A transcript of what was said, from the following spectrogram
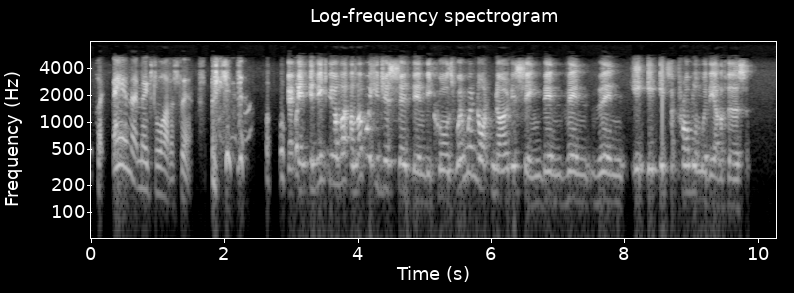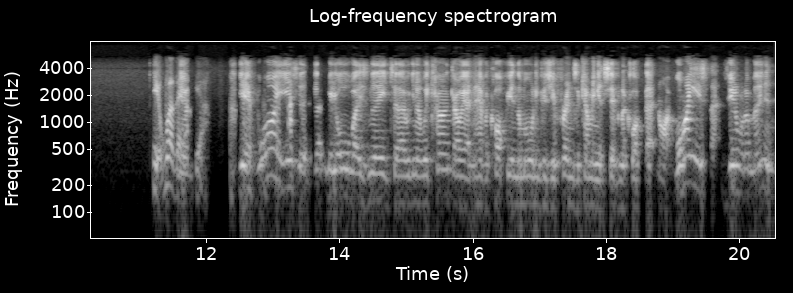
it's like, man, that makes a lot of sense. And, and Nikki, I love, I love what you just said then, because when we're not noticing, then then then it, it, it's a problem with the other person. yeah, well, then, Yeah. yeah. Yeah, why is it that we always need to, you know, we can't go out and have a coffee in the morning because your friends are coming at seven o'clock that night? Why is that? Do you know what I mean? And,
